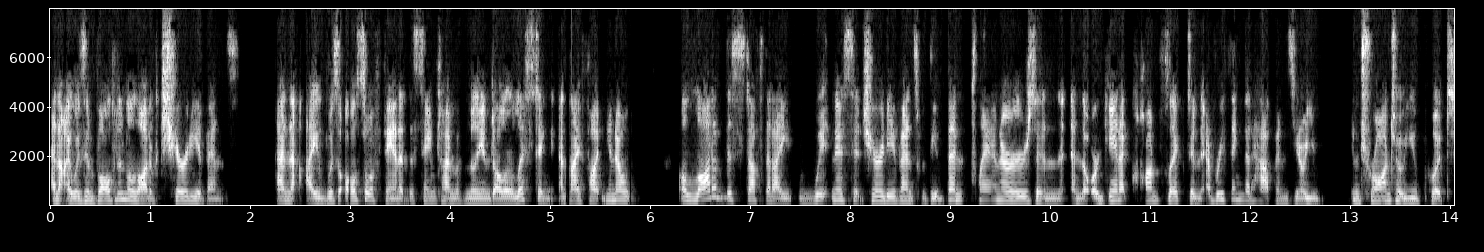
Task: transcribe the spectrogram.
and I was involved in a lot of charity events. And I was also a fan at the same time of Million Dollar Listing. And I thought, you know, a lot of the stuff that I witness at charity events with the event planners and, and the organic conflict and everything that happens, you know, you in Toronto, you put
